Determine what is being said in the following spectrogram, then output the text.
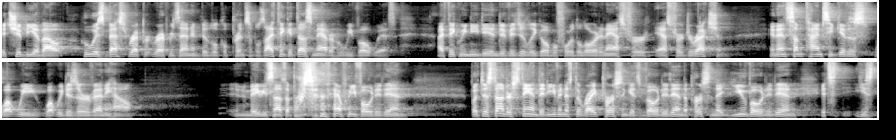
it should be about who is best rep- representing biblical principles. I think it does matter who we vote with. I think we need to individually go before the Lord and ask for, ask for direction. And then sometimes He gives us what we, what we deserve anyhow and maybe it's not the person that we voted in. But just understand that even if the right person gets voted in, the person that you voted in, it's, he's,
